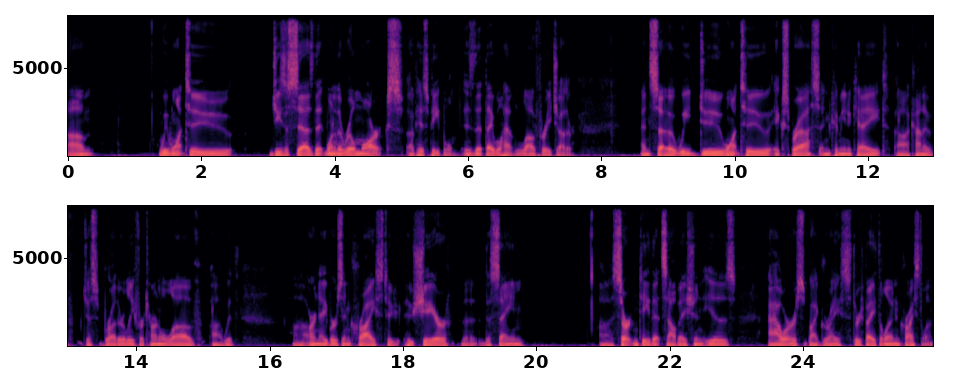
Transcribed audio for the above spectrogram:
Um, we want to, Jesus says that one of the real marks of his people is that they will have love for each other. And so we do want to express and communicate uh, kind of just brotherly, fraternal love uh, with uh, our neighbors in Christ who, who share the, the same uh, certainty that salvation is ours by grace through faith alone in Christ alone.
